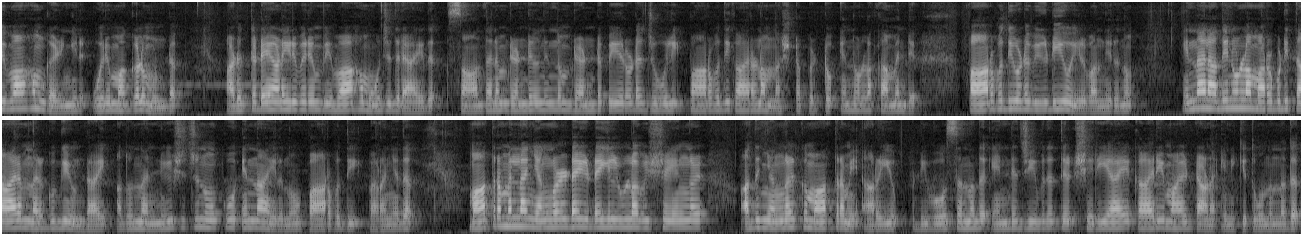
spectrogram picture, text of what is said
വിവാഹം കഴിഞ്ഞ് ഒരു മകളുമുണ്ട്. അടുത്തിടെയാണ് ഇരുവരും വിവാഹമോചിതരായത്. സാന്ത്വനം രണ്ടിൽ നിന്നും രണ്ട് പേരുടെ ജോലി പാർവതി കാരണം നഷ്ടപ്പെട്ടു എന്നുള്ള കമന്റ് പാർവതിയുടെ വീഡിയോയിൽ വന്നിരുന്നു. എന്നാൽ അതിനുള്ള മറുപടി താരം നൽകുകയുണ്ടായി. അതൊന്ന് അന്വേഷിച്ചു നോക്കൂ എന്നായിരുന്നു പാർവതി പറഞ്ഞത്. മാത്രമല്ല ഞങ്ങളുടെ ഇടയിലുള്ള വിഷയങ്ങൾ അത് ഞങ്ങൾക്ക് മാത്രമേ അറിയൂ. ഡിവോഴ്സ് എന്നത് എന്റെ ജീവിതത്തിൽ ശരിയായ കാര്യമായിട്ടാണ് എനിക്ക് തോന്നുന്നത്.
